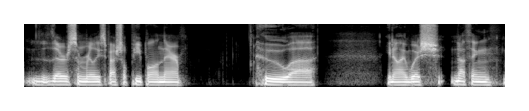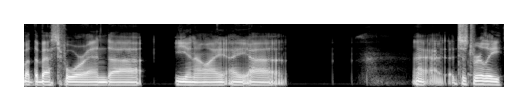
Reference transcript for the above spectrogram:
there's some really special people in there who uh, you know I wish nothing but the best for, and uh, you know I I, uh, I just really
